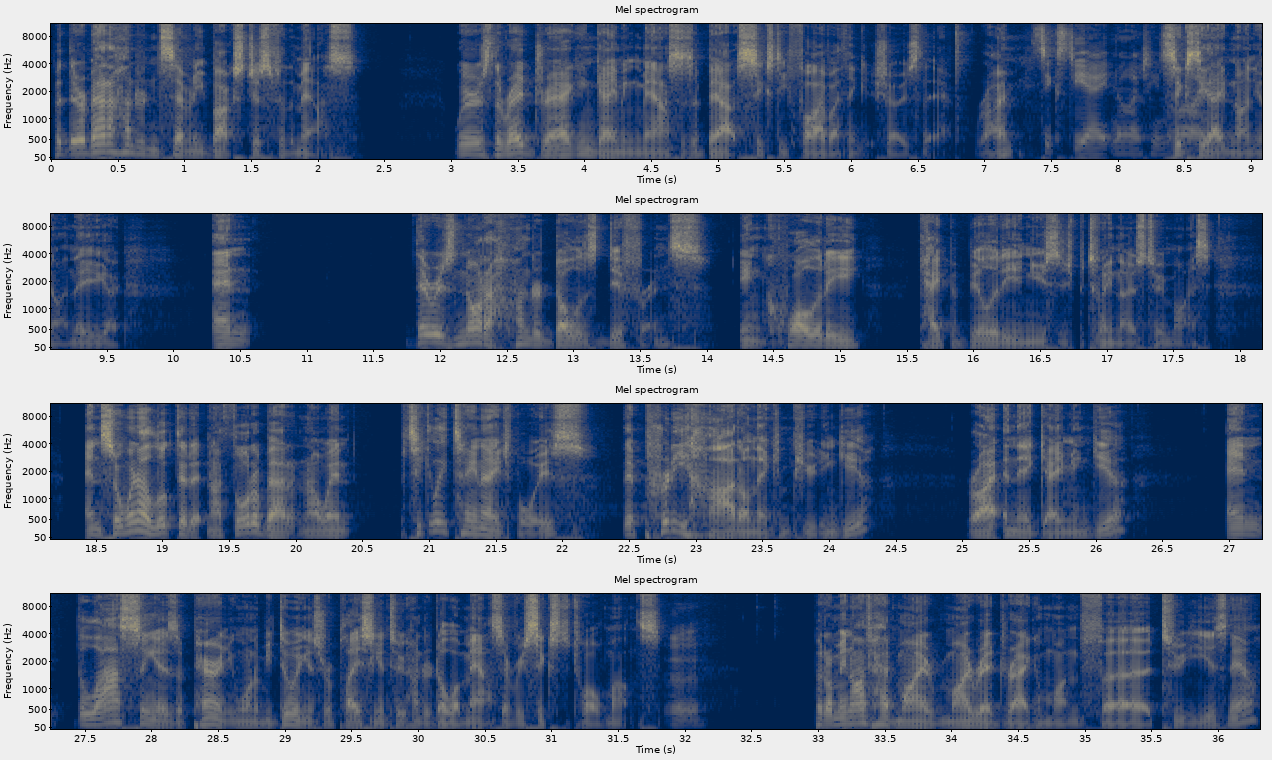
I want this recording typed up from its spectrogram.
but they're about 170 bucks just for the mouse. Whereas the Redragon gaming mouse is about 65, I think it shows there, right? Sixty-eight ninety-nine. 68.99. There you go. And there is not a hundred dollars difference in quality, capability, and usage between those two mice. And so when I looked at it and I thought about it, and I went, particularly teenage boys, they're pretty hard on their computing gear, right, and their gaming gear. And the last thing as a parent you want to be doing is replacing a two hundred dollar mouse every six to twelve months. Mm. But I mean, I've had my my Redragon one for two years now,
